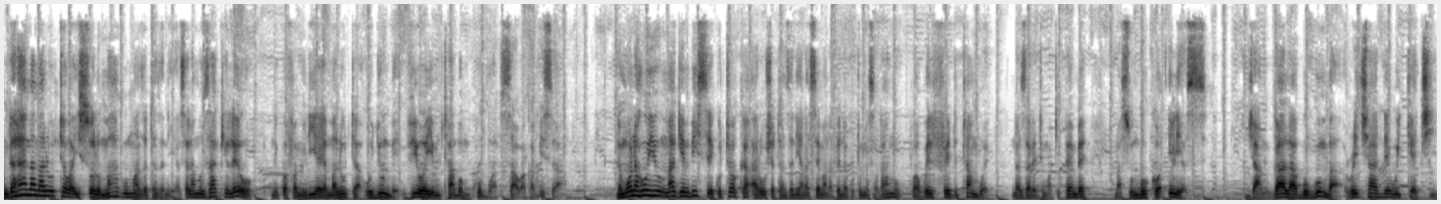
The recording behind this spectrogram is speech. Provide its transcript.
Ngarama Maluta wa Isolo, Magu, Mwanza, Tanzania. Salamu zake leo ni kwa familia ya Maluta. Ujumbe, VOA mtambo mkubwa. Sawa kabisa. Namwona huyu Magembise kutoka Arusha, Tanzania, anasema anapenda kutuma salamu kwa Wilfred Tambwe, Nazaret Mwakipembe, Masumbuko Elias, Jangala Bugumba, Richard Wikechi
